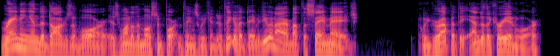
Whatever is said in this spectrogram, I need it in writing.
reining in the dogs of war is one of the most important things we can do. Think of it, David. You and I are about the same age. We grew up at the end of the Korean War.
